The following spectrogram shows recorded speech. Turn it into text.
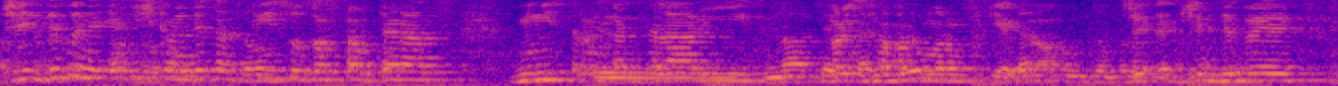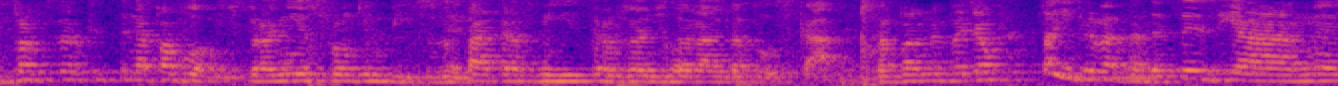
Czyli gdyby jakiś kandydat PiSu został teraz ministrem kancelarii Bronisława Komorowskiego, czy, czy gdyby profesor Krystyna Pawłowicz, która nie jest członkiem PiSu, została teraz ministrem w rządzie Donalda Tuska, to pan by powiedział, to jej prywatna decyzja, my,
